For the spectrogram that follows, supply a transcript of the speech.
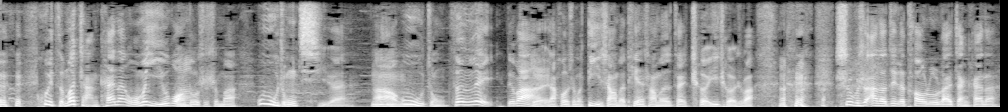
会怎么展开呢？我们以往都是什么物种起源啊，嗯物种分类，对吧？对然后什么地上的、天上的再扯一扯，是吧？是不是按照这个套路来展开呢？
